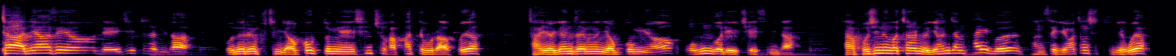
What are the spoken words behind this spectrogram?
자, 안녕하세요. 네, 집투자입니다. 오늘은 부천 역곡동의 신축 아파트 보러 왔고요. 자, 여기 현장은 역곡역 5분 거리에 위치해 있습니다. 자, 보시는 것처럼 여기 현장 타입은 방 3개, 화장실 2개고요.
